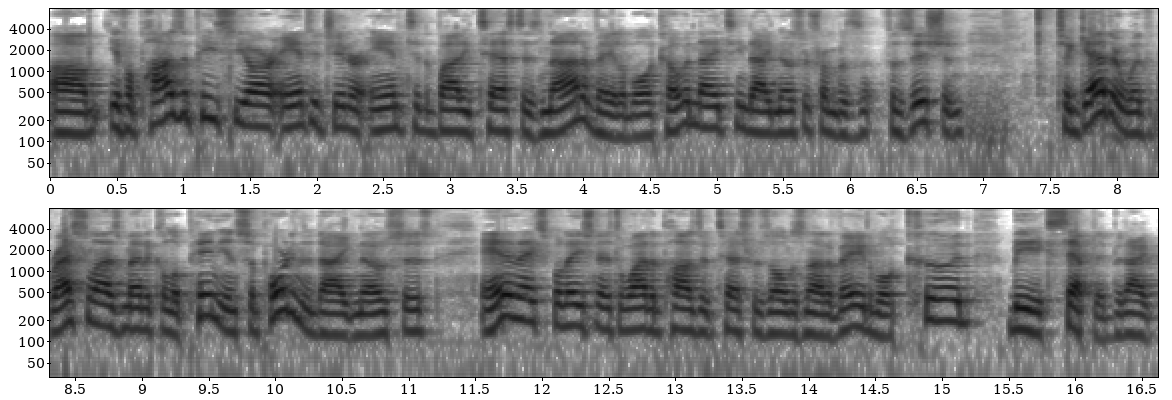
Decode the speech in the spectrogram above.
Um, if a positive PCR antigen or antibody test is not available, a COVID 19 diagnosis from a physician together with rationalized medical opinion supporting the diagnosis and an explanation as to why the positive test result is not available could be accepted. But I,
